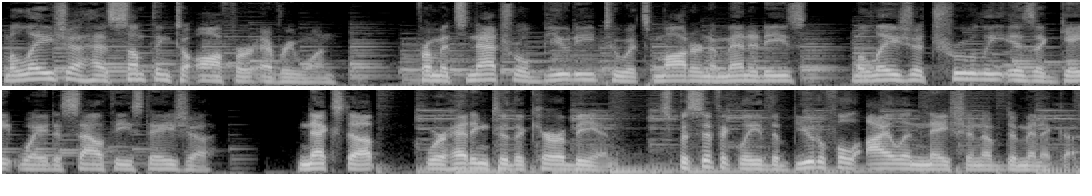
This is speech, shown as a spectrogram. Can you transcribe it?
Malaysia has something to offer everyone. From its natural beauty to its modern amenities, Malaysia truly is a gateway to Southeast Asia. Next up, we're heading to the Caribbean, specifically the beautiful island nation of Dominica.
